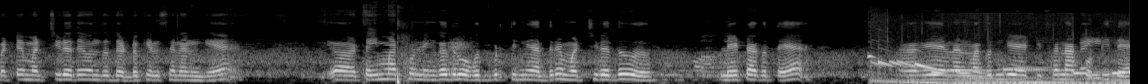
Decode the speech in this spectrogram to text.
ಬಟ್ಟೆ ಮಡಚಿಡೋದೇ ಒಂದು ದೊಡ್ಡ ಕೆಲಸ ನನಗೆ. ಟೈಮ್ ಮಾಡ್ಕೊಂಡು ಹೆಂಗಾದ್ರೂ ಒಗೆದ್ಬಿಡ್ತೀನಿ, ಆದರೆ ಮಡಚಿಡೋದು ಲೇಟ್ ಆಗುತ್ತೆ. ಹಾಗೆ ನನ್ನ ಮಗನಿಗೆ ಟಿಫನ್ ಹಾಕ್ಕೊಟ್ಟಿದ್ದೆ.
